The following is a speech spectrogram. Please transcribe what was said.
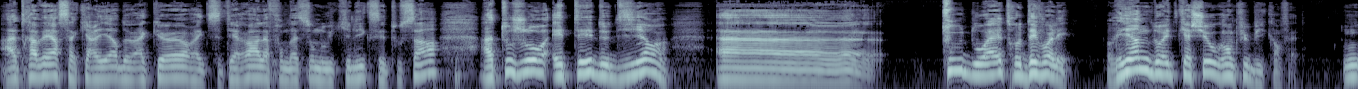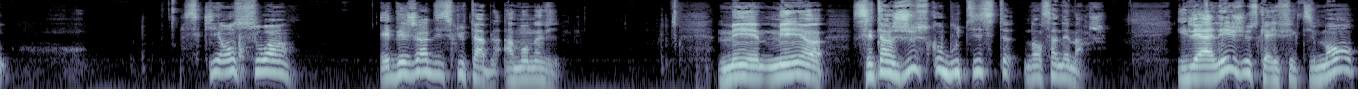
à travers sa carrière de hacker, etc., la fondation de Wikileaks et tout ça, a toujours été de dire euh, tout doit être dévoilé. Rien ne doit être caché au grand public, en fait. Ce qui en soi est déjà discutable, à mon avis. Mais, mais euh, c'est un jusqu'au boutiste dans sa démarche. Il est allé jusqu'à effectivement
